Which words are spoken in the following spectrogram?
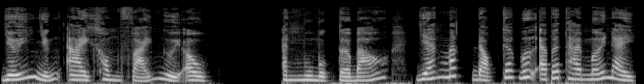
với những ai không phải người Âu. Anh mua một tờ báo, dán mắt đọc các bước apartheid mới này,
